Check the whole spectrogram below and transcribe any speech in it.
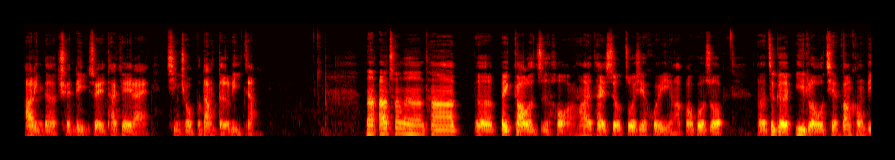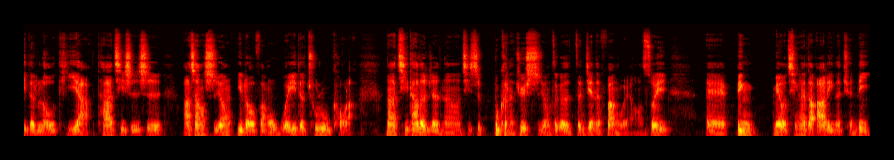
阿玲的权利，所以他可以来。请求不当得利，这样。那阿昌呢？他呃被告了之后啊，他他也是有做一些回应啊，包括说，呃，这个一楼前方空地的楼梯啊，它其实是阿昌使用一楼房屋唯一的出入口啦。那其他的人呢，其实不可能去使用这个增建的范围啊，所以，诶，并没有侵害到阿玲的权利。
